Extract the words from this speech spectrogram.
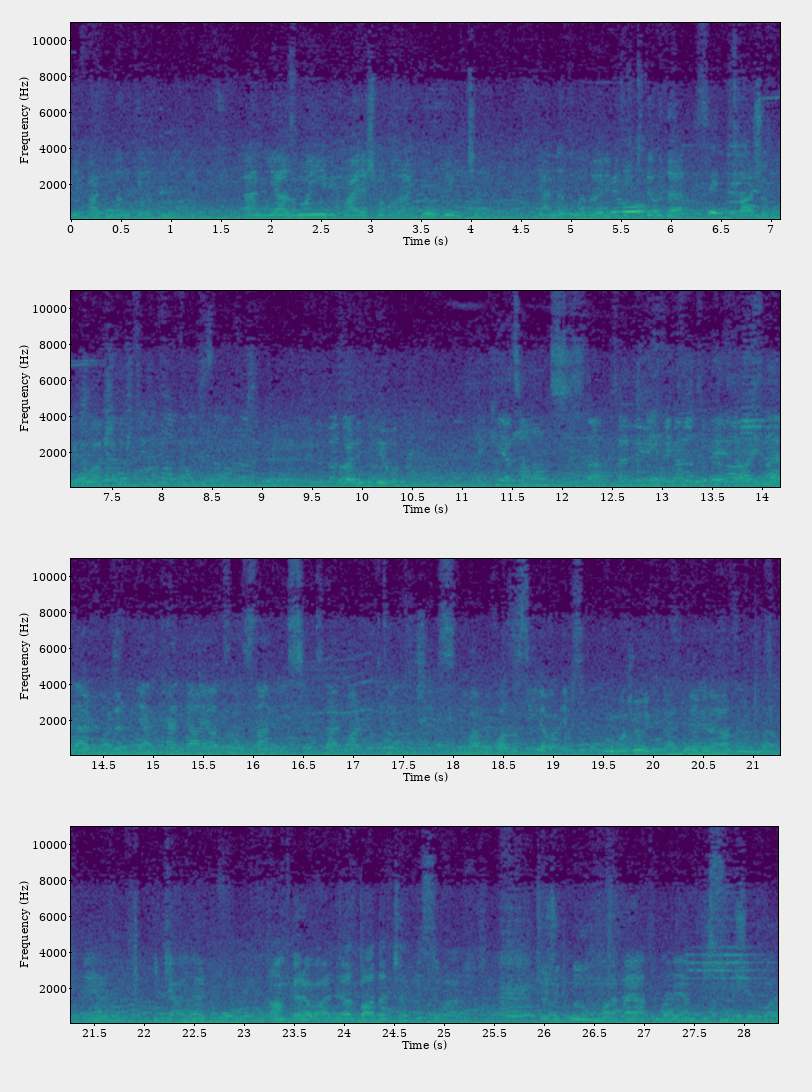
Bir farkındalık yaratıyor. Ben yazmayı bir paylaşmak olarak gördüğüm için kendi adıma böyle bir kitabı da Darüşşafaka'ya başladım. Ee, Böyle gidiyor bakalım. Peki ya zamansızda Engin Atatürk'e dair neler var? Yani kendi hayatınızdan esintiler var mı kitabın içerisinde? Var mı? Fazlasıyla var. Hepsi kurmaca öyküler. Birebir hayatımda eğer hikayeler Ankara var, biraz Bağdat Caddesi var. Çocukluğum var, hayatımda değen bir sürü şey var.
